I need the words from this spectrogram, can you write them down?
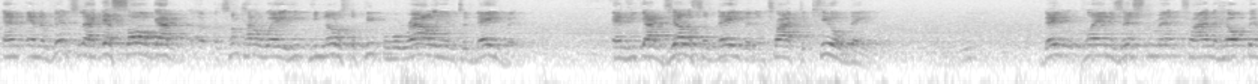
And, and eventually, I guess Saul got uh, some kind of way, he, he noticed the people were rallying to David, and he got jealous of David and tried to kill David. David playing his instrument, trying to help him.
